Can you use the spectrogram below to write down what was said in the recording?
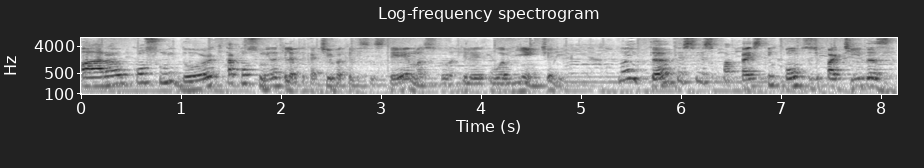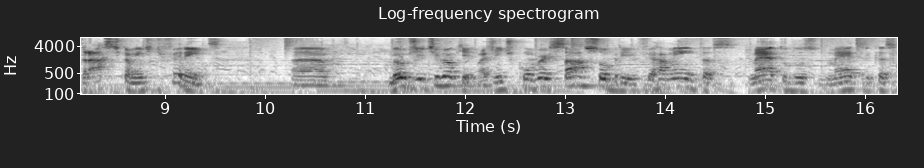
para o consumidor que está consumindo aquele aplicativo, aqueles sistemas, todo aquele o ambiente ali. No entanto, esses papéis têm pontos de partidas drasticamente diferentes. Uh, meu objetivo é o quê? A gente conversar sobre ferramentas, métodos, métricas,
